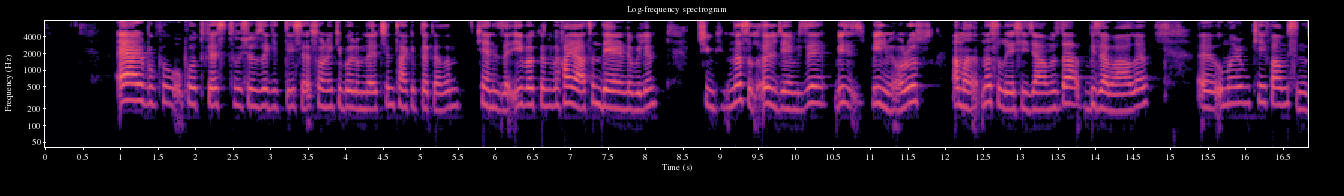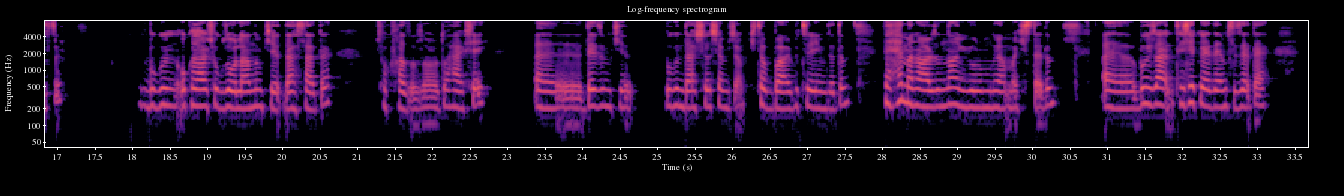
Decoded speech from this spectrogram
Eğer bu podcast hoşunuza gittiyse sonraki bölümler için takipte kalın. Kendinize iyi bakın ve hayatın değerini bilin. Çünkü nasıl öleceğimizi biz bilmiyoruz ama nasıl yaşayacağımız da bize bağlı. Ee, umarım keyif almışsınızdır. Bugün o kadar çok zorlandım ki derslerde. Çok fazla zordu her şey. Ee, dedim ki bugün ders çalışamayacağım. Kitabı bari bitireyim dedim. Ve hemen ardından yorumlu yapmak istedim. Bu yüzden teşekkür ederim size de.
